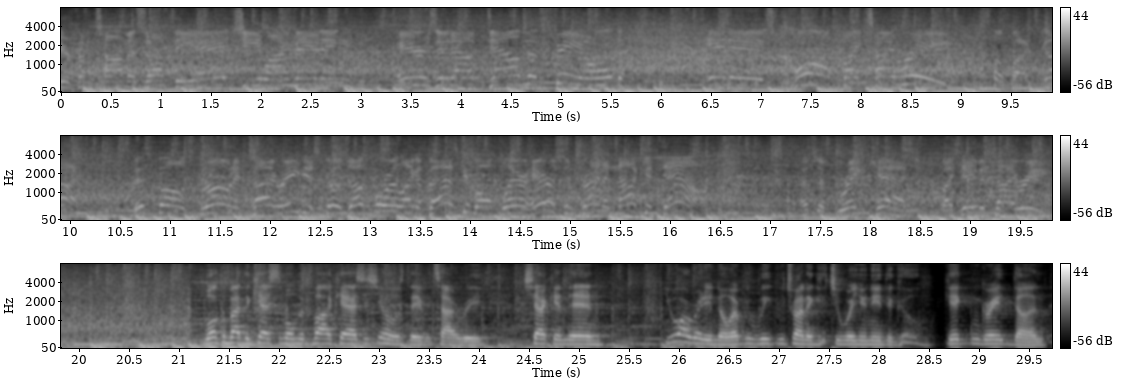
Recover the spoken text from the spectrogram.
pressure from Thomas off the edge. Eli Manning airs it out down the field. It is caught by Tyree. Oh my God. This ball's thrown and Tyree just goes up for it like a basketball player. Harrison trying to knock it down. That's a great catch by David Tyree. Welcome back to Catch the Moment podcast. It's your host, David Tyree, checking in. You already know every week we're trying to get you where you need to go. Getting great done,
